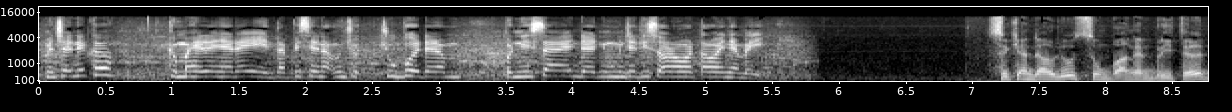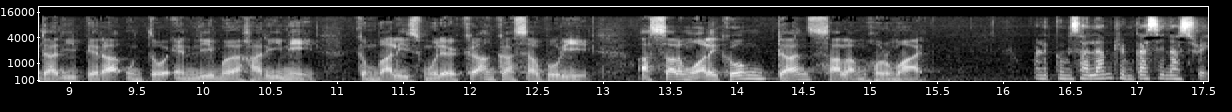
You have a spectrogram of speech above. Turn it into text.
macam mana ke kemahiran yang lain tapi saya nak cuba dalam penulisan dan menjadi seorang wartawan yang baik. Sekian dahulu sumbangan berita dari Perak untuk N5 hari ini. Kembali semula ke Angkasa Puri. Assalamualaikum dan salam hormat. Waalaikumsalam. Terima kasih Nasri.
